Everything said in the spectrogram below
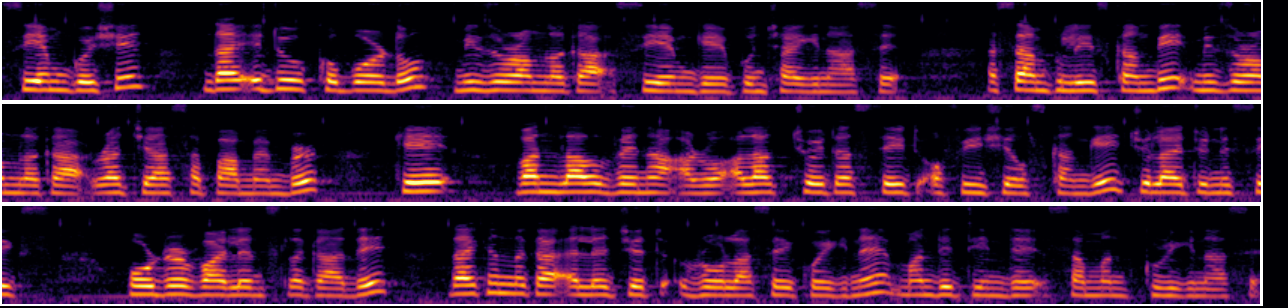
চি এম কৈছে দাই এইটো খবৰটো মিজোৰাম লগা চি এম গে পুঞ্চাই কিনা আছে আছাম পুলিচ খান বি মিজোৰাম লগা ৰাজ্য সভা মেম্বাৰ কে ভানলাল ভেনা আৰু আলাগ চৈটা ষ্টেট অফিচিয়েলছ খানগে July twenty six border violence laga de daikan laga alleged role ase koigine manditin de saman kurigina ase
